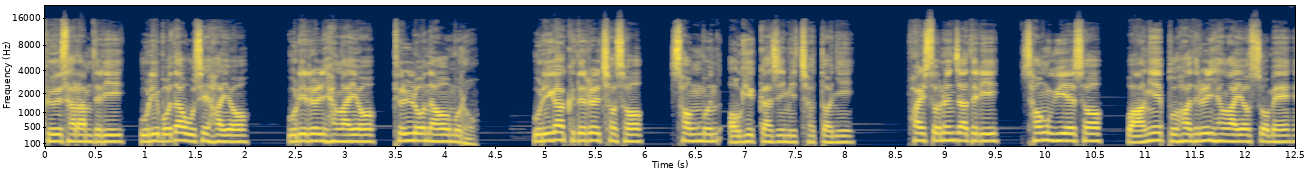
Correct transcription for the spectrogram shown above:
그 사람들이 우리보다 우세하여 우리를 향하여 들로 나오므로 우리가 그들을 쳐서 성문 어귀까지 미쳤더니 활 쏘는 자들이 성 위에서 왕의 부하들을 향하여 쏘매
